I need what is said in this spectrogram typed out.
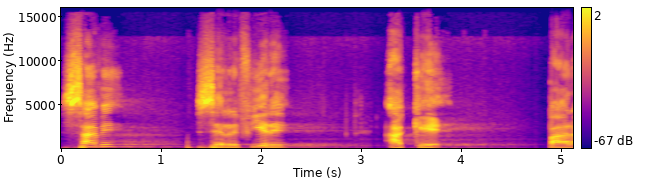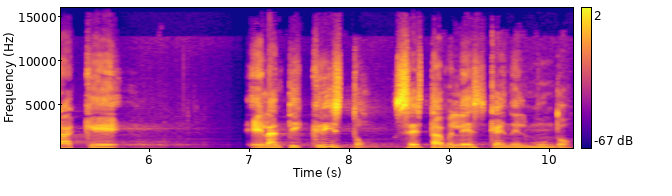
¿sabe? Se refiere a que para que el anticristo se establezca en el mundo,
